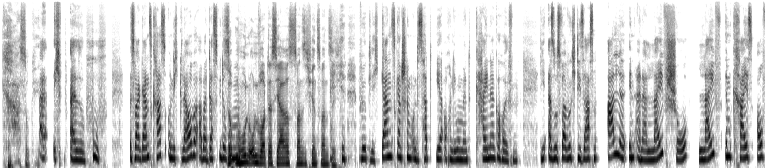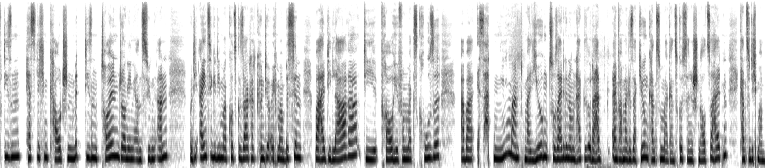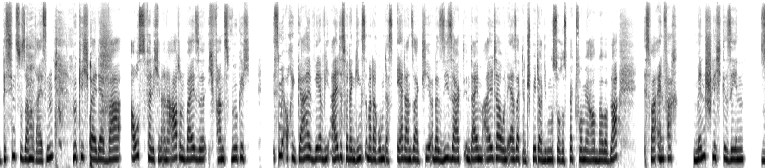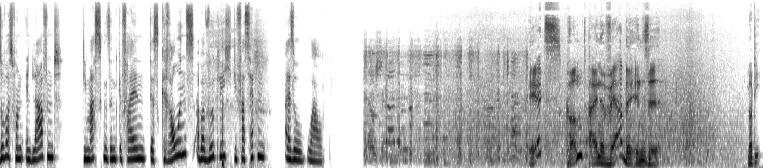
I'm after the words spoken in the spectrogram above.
Krass, okay. Äh, Ich, also, puh. Es war ganz krass und ich glaube aber, das wiederum Suppenhuhn Unwort des Jahres 2024. wirklich ganz, ganz schlimm und es hat ihr auch in dem Moment keiner geholfen. Die, also es war wirklich, die saßen alle in einer Live-Show, live im Kreis auf diesen hässlichen Couchen mit diesen tollen Jogginganzügen an. Und die einzige, die mal kurz gesagt hat, könnt ihr euch mal ein bisschen, war halt die Lara, die Frau hier von Max Kruse. Aber es hat niemand mal Jürgen zur Seite genommen und hat, oder hat einfach mal gesagt, Jürgen, kannst du mal ganz kurz deine Schnauze halten? Kannst du dich mal ein bisschen zusammenreißen? Wirklich, weil der war ausfällig in einer Art und Weise. Ich fand es wirklich ist mir auch egal, wer wie alt ist, weil dann ging es immer darum, dass er dann sagt hier oder sie sagt in deinem Alter und er sagt dann später, die muss doch Respekt vor mir haben, bla bla bla. Es war einfach menschlich gesehen sowas von entlarvend. Die Masken sind gefallen des Grauens, aber wirklich die Facetten, also wow. Jetzt kommt eine Werbeinsel. Lotti,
